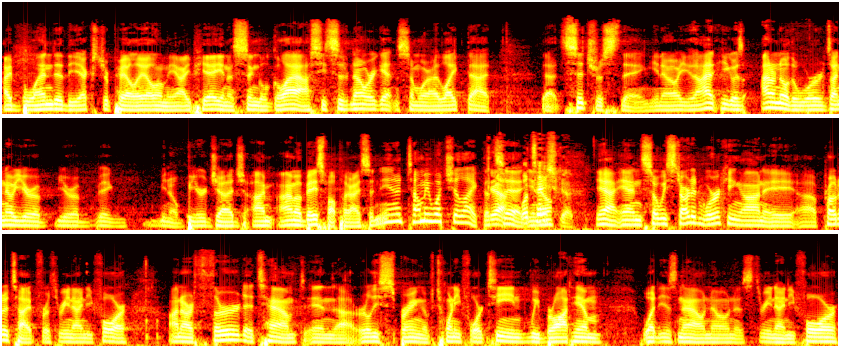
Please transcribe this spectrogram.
I blended the extra pale ale and the IPA in a single glass. He said, "Now we're getting somewhere. I like that that citrus thing." You know, he, I, he goes, "I don't know the words. I know you're a you're a big you know beer judge. I'm I'm a baseball player. I said, you know, tell me what you like. That's Yeah, it. what you know? tastes good? Yeah, and so we started working on a uh, prototype for 394. On our third attempt in uh, early spring of 2014, we brought him what is now known as 394.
